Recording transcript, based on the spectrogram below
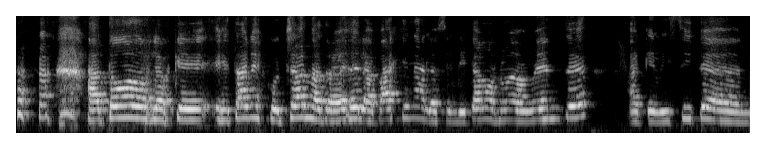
a todos los que están escuchando a través de la página, los invitamos nuevamente a que visiten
